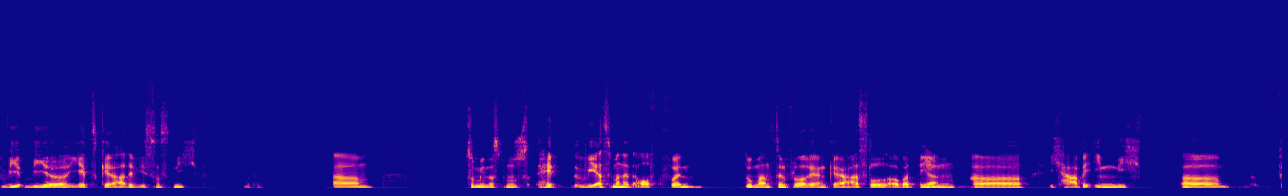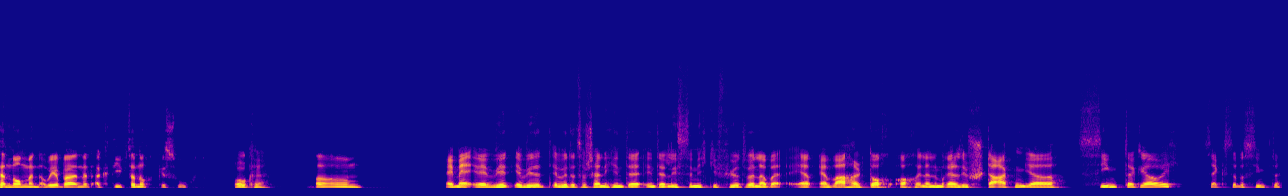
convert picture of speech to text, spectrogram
Wir, wir jetzt gerade wissen es nicht. Okay. Ähm, zumindest wäre es mir nicht aufgefallen. Du meinst den Florian Grasl, aber den, ja. äh, ich habe ihn nicht äh, vernommen, aber ich habe nicht aktiv danach gesucht. Okay. Ähm, ich meine, er, wird, er, wird, er wird jetzt wahrscheinlich in der, in der Liste nicht geführt werden, aber er, er war halt doch auch in einem relativ starken Jahr siebter, glaube ich. Sechster oder siebter.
